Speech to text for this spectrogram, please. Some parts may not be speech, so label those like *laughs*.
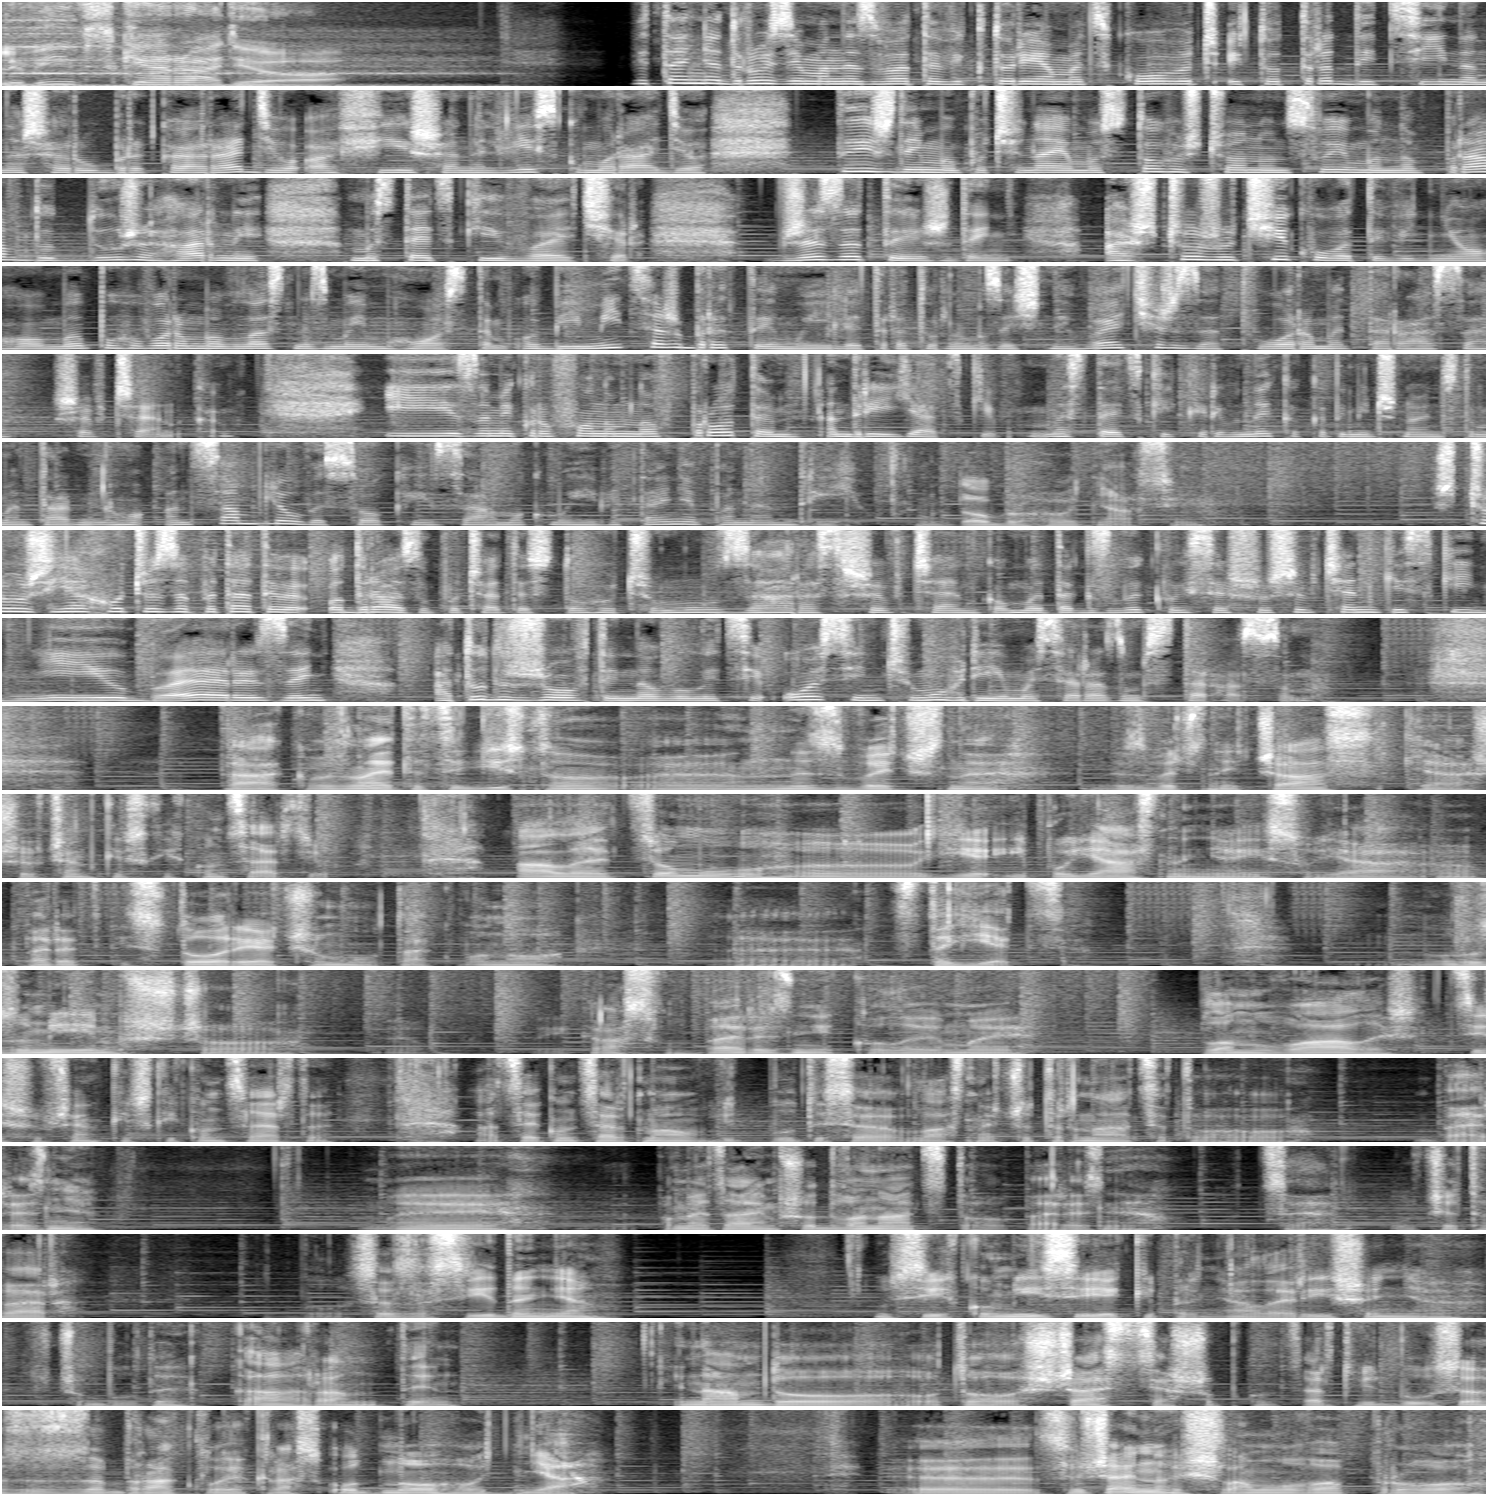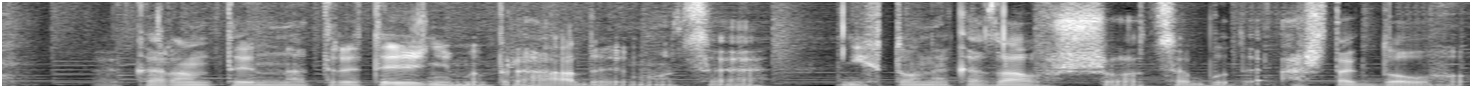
Львівське радіо. Вітання, друзі! Мене звати Вікторія Мацькович, і то традиційна наша рубрика Радіо Афіша на Львівському радіо. Тиждень ми починаємо з того, що анонсуємо направду дуже гарний мистецький вечір вже за тиждень. А що ж очікувати від нього? Ми поговоримо власне з моїм гостем. Обійміться ж, брати, мої літературно-музичний вечір за творами Тараса Шевченка. І за мікрофоном навпроти Андрій Яцьків, мистецький керівник академічного інструментального ансамблю Високий замок. Мої вітання, пане Андрію. Доброго дня всім. Що ж, я хочу запитати одразу почати з того, чому зараз Шевченко. Ми так звиклися, що Шевченківські дні, березень, а тут жовтень на вулиці осінь. Чому гріємося разом з Тарасом? Так, ви знаєте, це дійсно е, незвичне, незвичний час для шевченківських концертів. Але цьому е, є і пояснення, і своя е, передісторія, чому так воно стається. Ну, Розуміємо, що якраз в березні, коли ми планували ці Шевченківські концерти, а цей концерт мав відбутися власне 14 березня. Ми пам'ятаємо, що 12 березня це у четвер відбулося засідання усіх комісій, які прийняли рішення, що буде карантин. І нам до того щастя, щоб концерт відбувся, забракло якраз одного дня. Е, звичайно, йшла мова про карантин на три тижні. Ми пригадуємо, це ніхто не казав, що це буде аж так довго.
